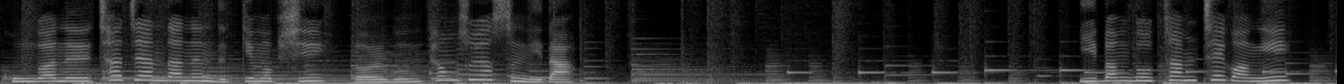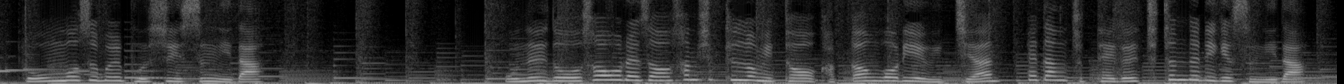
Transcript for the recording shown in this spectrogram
공간을 차지한다는 느낌 없이 넓은 평수였습니다. 이 방도 참 채광이 좋은 모습을 볼 수 있습니다. 오늘도 서울에서 30km 가까운 거리에 위치한 해당 주택을 추천드리겠습니다.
